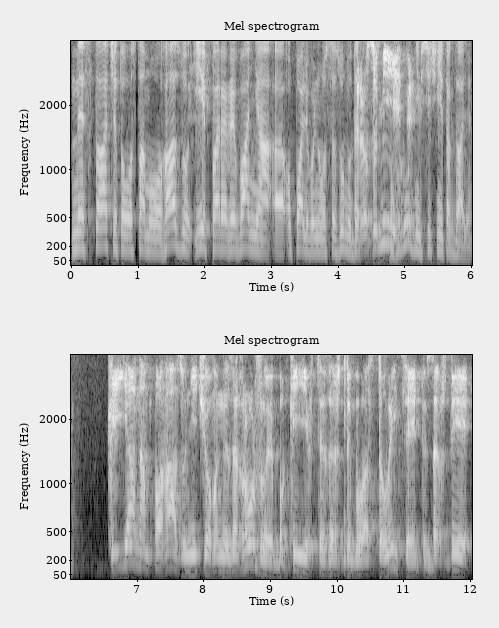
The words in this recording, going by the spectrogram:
нестача того самого газу і переривання е, опалювального сезону десь Розумієте? в грудні, в січні і так далі? Киянам по газу нічого не загрожує, бо Київ це завжди була столиця, і завжди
